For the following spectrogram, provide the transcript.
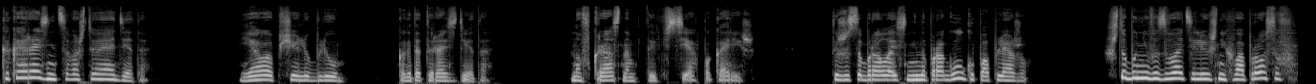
Какая разница, во что я одета? Я вообще люблю, когда ты раздета. Но в красном ты всех покоришь. Ты же собралась не на прогулку по пляжу. Чтобы не вызывать лишних вопросов,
